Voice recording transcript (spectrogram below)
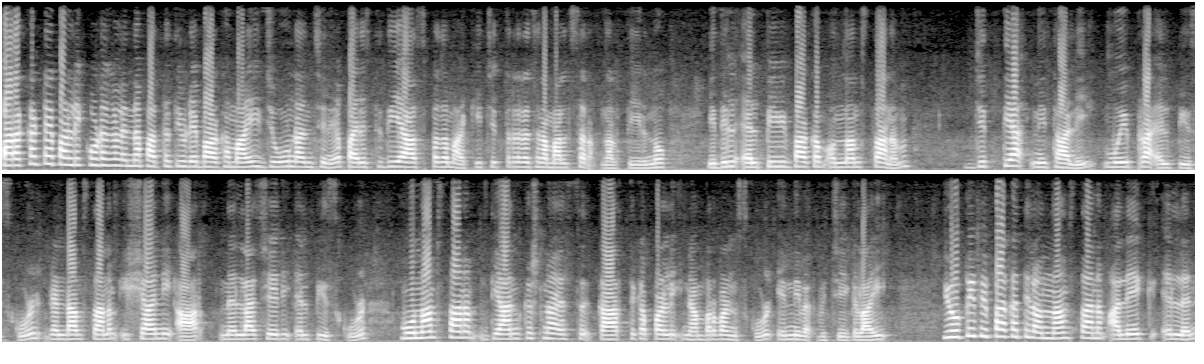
പറക്കട്ടെ പള്ളിക്കൂടങ്ങൾ എന്ന പദ്ധതിയുടെ ഭാഗമായി ജൂൺ അഞ്ചിന് പരിസ്ഥിതിയെ ആസ്പദമാക്കി ചിത്രരചന മത്സരം നടത്തിയിരുന്നു. ഇതിൽ എൽ പി വിഭാഗം ഒന്നാം സ്ഥാനം Jithya Nithali Muipra L P school രണ്ടാം സ്ഥാനം Ishani R Nellassery L P school മൂന്നാം സ്ഥാനം Dhyankrishna S Karthikappally number one school എന്നിവർ വിജയികളായി. യു പി വിഭാഗത്തിൽ ഒന്നാം സ്ഥാനം Alekh L N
